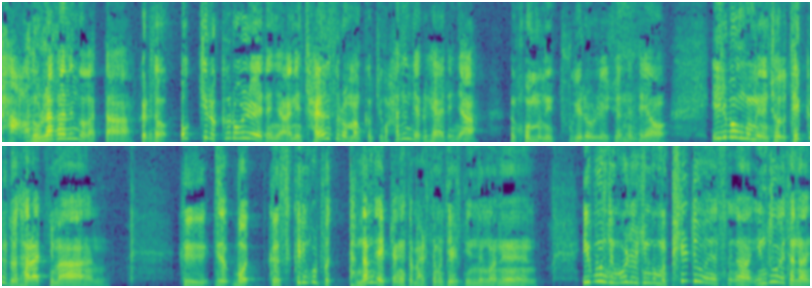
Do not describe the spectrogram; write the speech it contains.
다 안 올라가는 것 같다. 그래서 억지로 끌어올려야 되냐, 아니면 자연스러운 만큼 지금 하던 대로 해야 되냐. 고민이 두 개를 올려주셨는데요. 1번 고민은 저도 댓글도 달았지만, 그, 뭐, 그 스크린 골프 담당자 입장에서 말씀을 드릴 수 있는 거는, 이분 지금 올려주신 거면 필드에서나 indoor에서나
